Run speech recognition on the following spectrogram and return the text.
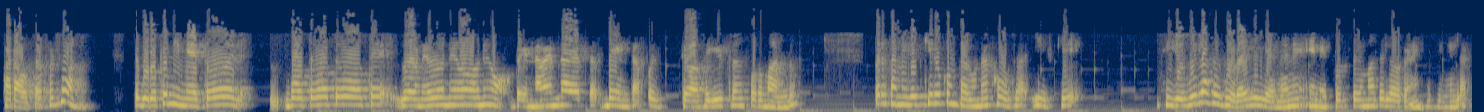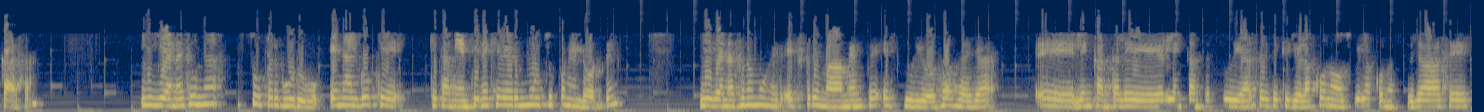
para otra persona. Seguro que mi método del bote, bote, bote, done, done, done o venda, venda, venda, pues se va a seguir transformando. Pero también les quiero contar una cosa y es que si yo soy la asesora de Liliana en, en estos temas de la organización en la casa, Liliana es una super gurú en algo que que también tiene que ver mucho con el orden. Liliana es una mujer extremadamente estudiosa, o sea, ella eh, le encanta leer, le encanta estudiar, desde que yo la conozco y la conozco ya hace,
